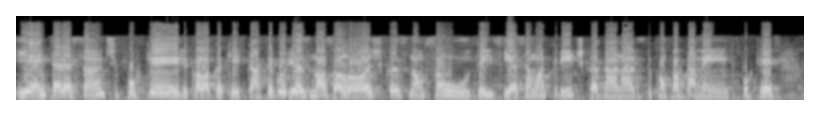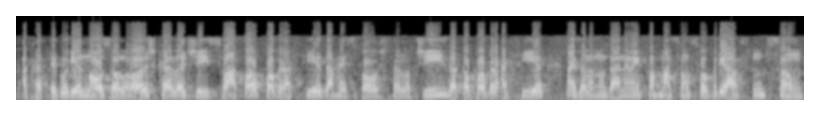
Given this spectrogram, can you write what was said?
E é interessante porque ele coloca aqui categorias nosológicas não são úteis. E essa é uma crítica da análise do comportamento, porque a categoria nosológica ela diz só a topografia da resposta. Ela diz da topografia, mas ela não dá nenhuma informação sobre a função.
